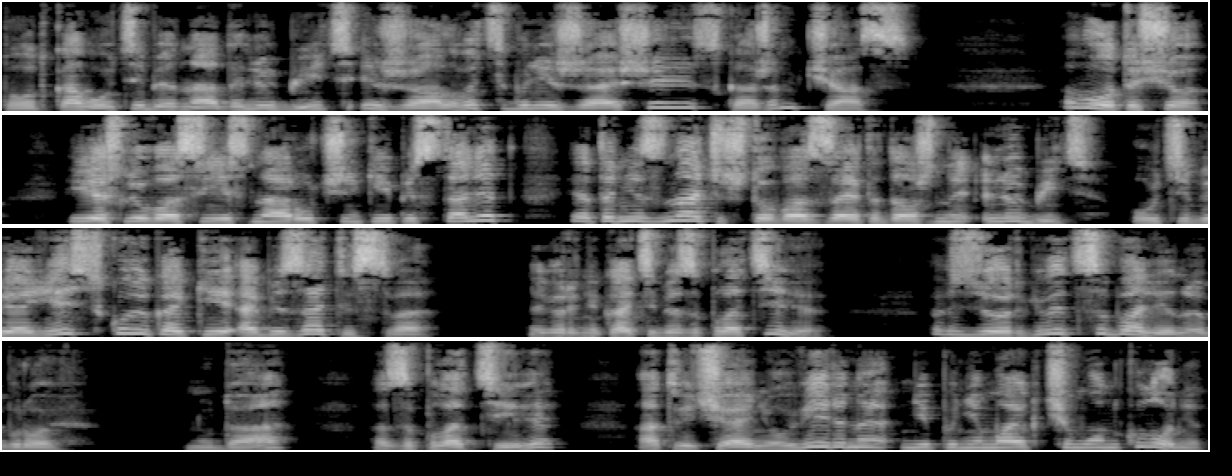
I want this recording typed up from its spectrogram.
Тот, кого тебе надо любить и жаловать в ближайший, скажем, час. Вот еще. Если у вас есть наручники и пистолет, это не значит, что вас за это должны любить. У тебя есть кое-какие обязательства. Наверняка тебе заплатили. Вздергивает соболиную бровь. Ну да, заплатили. Отвечая неуверенно, не понимая, к чему он клонит.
